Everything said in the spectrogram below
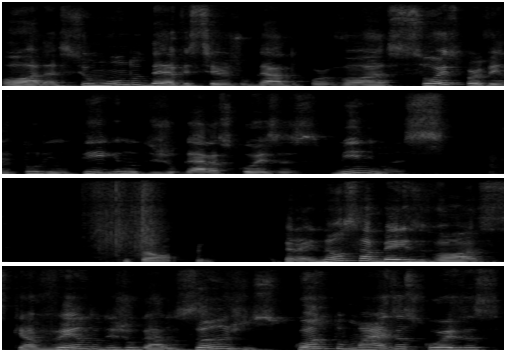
Ora, se o mundo deve ser julgado por vós, sois porventura indigno de julgar as coisas mínimas? Então, Peraí, não sabeis vós que, havendo de julgar os anjos, quanto mais as coisas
